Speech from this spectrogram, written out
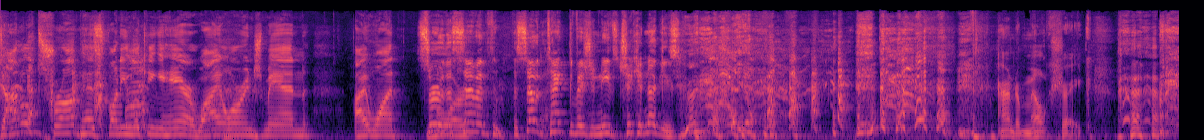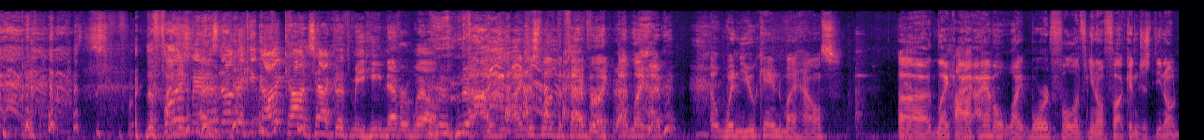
Donald Trump has funny looking hair. Why Orange Man? I want Sir, the seventh the seventh tank division needs chicken nuggets. and a milkshake. The flag man is not making eye contact with me. He never will. I, just, I just love the fact that like I'm like I when you came to my house, uh, like I, I have a whiteboard full of you know fucking just you know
